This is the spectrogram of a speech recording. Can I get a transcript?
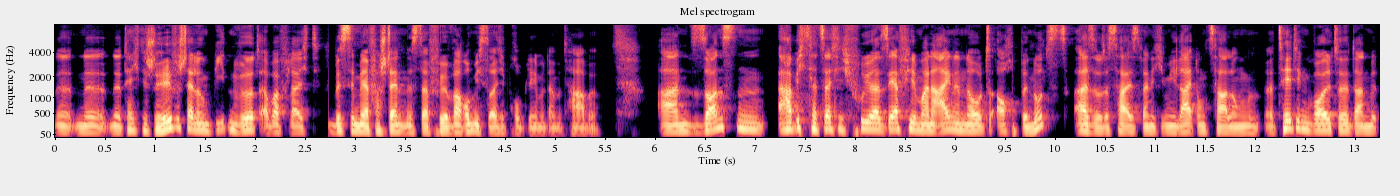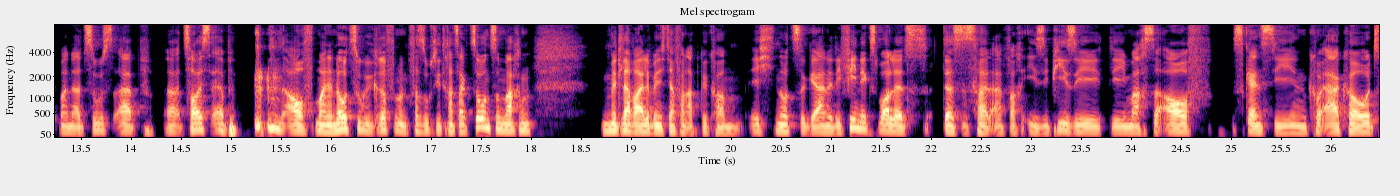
eine, eine, eine technische Hilfestellung bieten wird, aber vielleicht ein bisschen mehr Verständnis dafür, warum ich solche Probleme damit habe. Ansonsten habe ich tatsächlich früher sehr viel meine eigene Note auch benutzt. Also das heißt, wenn ich irgendwie Leitungszahlungen äh, tätigen wollte, dann mit meiner Zeus-App äh, Zeus -App auf meine Note zugegriffen und versucht, die Transaktion zu machen. Mittlerweile bin ich davon abgekommen. Ich nutze gerne die Phoenix Wallet. Das ist halt einfach easy peasy. Die machst du auf, scannst die in QR-Code,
